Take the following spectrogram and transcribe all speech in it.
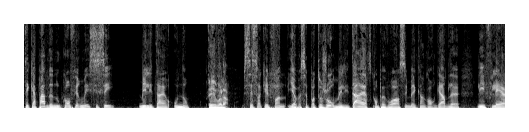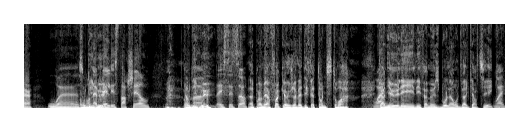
tu es capable de nous confirmer si c'est militaire ou non. Et voilà. C'est ça qui est le fun. Il y a- C'est pas toujours militaire ce qu'on peut voir. C'est ben, quand on regarde le- les flares ou euh, ce qu'on appelait les star shells. Au euh, début. ben, c'est ça. La première fois que j'avais défait ton histoire, Ouais. quand il y a eu les, les fameuses boules en haut de Valcartier, Ouais.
